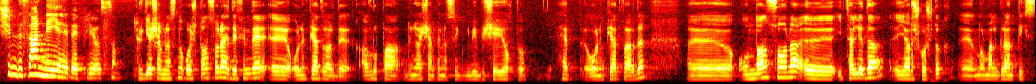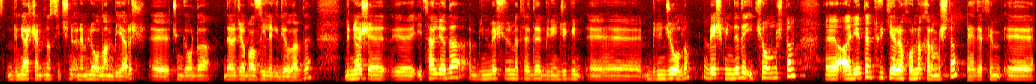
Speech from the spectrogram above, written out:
Şimdi sen neyi hedefliyorsun? Türkiye Şampiyonası'nda koştuktan sonra hedefimde e, olimpiyat vardı. Avrupa Dünya Şampiyonası gibi bir şey yoktu. Hep olimpiyat vardı. E, ondan sonra e, İtalya'da yarış koştuk. E, normal Grand Prix Dünya Şampiyonası için önemli olan bir yarış. E, çünkü orada derece bazıyla gidiyorlardı. Dünya e, İtalya'da 1500 metrede birinci gün e, birinci oldum. 5000'de de iki olmuştum. E, ayrıyeten Türkiye rekorunu kırmıştım. Hedefim e,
